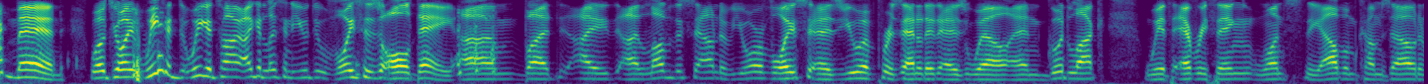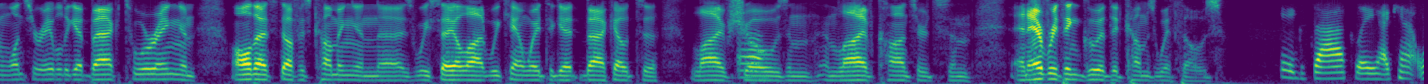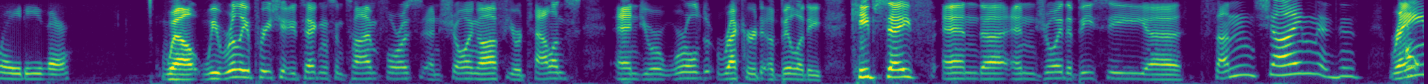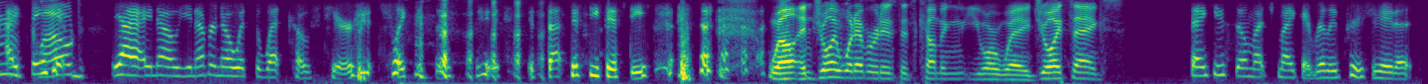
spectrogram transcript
man. Well, Joy, we could we could talk. I could listen to you do voices all day. Um, but I I love the sound of your voice as you have presented it as well. And good luck with everything once the album comes out and once you're able to get back touring and all that stuff is coming. And uh, as we say a lot, we can't wait to get back out to live shows and, and live concerts and and everything good that comes with those. Exactly. I can't wait either. Well, we really appreciate you taking some time for us and showing off your talents and your world record ability. Keep safe and uh, enjoy the BC uh, sunshine. Rain, I, I cloud. It, yeah, I know. You never know with the wet coast here. It's like it's, a, it's that fifty-fifty. well, enjoy whatever it is that's coming your way. Joy, thanks. Thank you so much, Mike. I really appreciate it.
